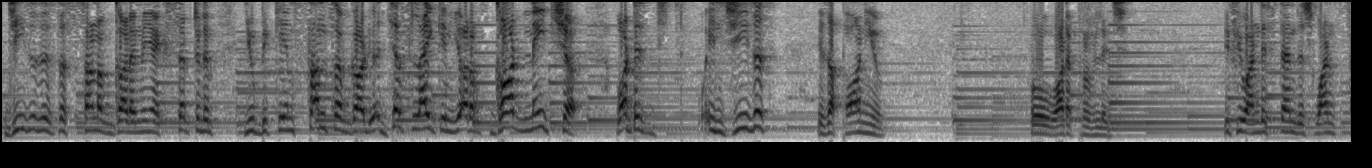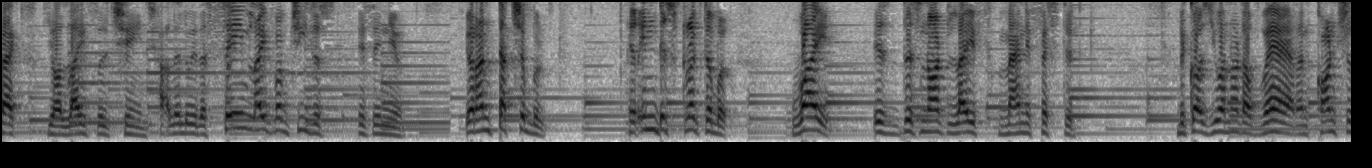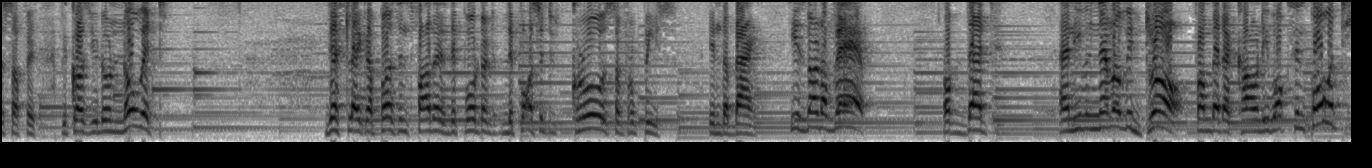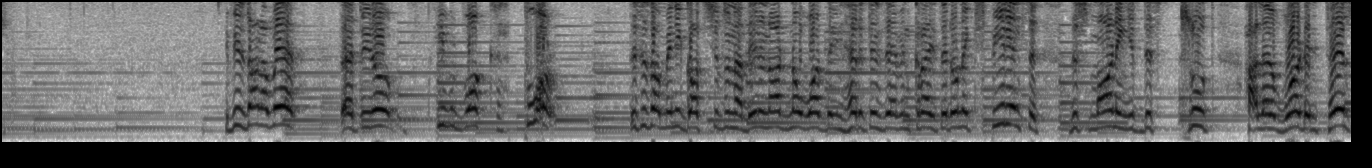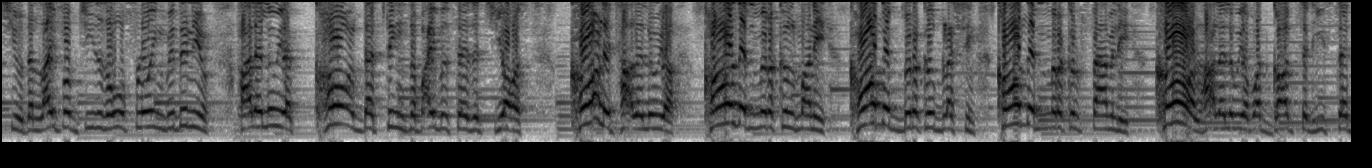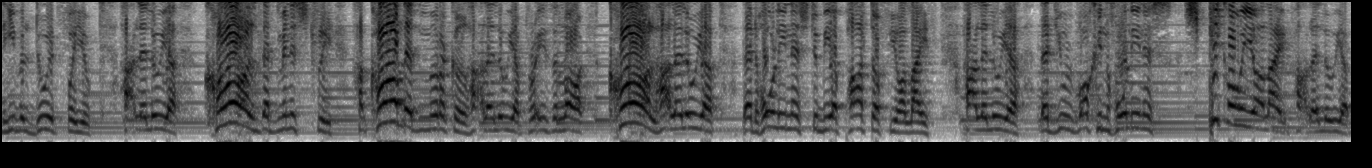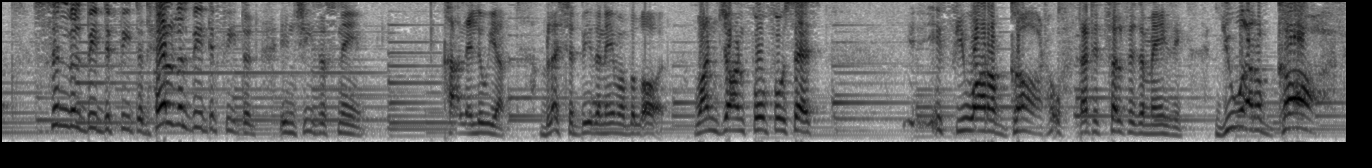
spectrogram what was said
Jesus is the Son of God, and when you accepted Him, you became sons of God. You're just like Him. You're of God nature. What is in Jesus is upon you. Oh, what a privilege. If you understand this one fact, your life will change. Hallelujah. The same life of Jesus is in you. You're untouchable, you're indestructible. Why is this not life manifested? Because you are not aware and conscious of it, because you don't know it. Just like a person's father has deported, deposited crores of rupees in the bank. He is not aware of that and he will never withdraw from that account. He walks in poverty. If he is not aware that, you know, he would walk poor. This is how many God's children are. They do not know what the inheritance they have in Christ. They don't experience it. This morning, if this truth Hallelujah. Word enters you. The life of Jesus overflowing within you. Hallelujah. Call that things the Bible says it's yours. Call it. Hallelujah. Call that miracle money. Call that miracle blessing. Call that miracle family. Call, hallelujah, what God said. He said He will do it for you. Hallelujah. Call that ministry. Call that miracle. Hallelujah. Praise the Lord. Call, hallelujah, that holiness to be a part of your life. Hallelujah. That you'll walk in holiness. Speak over your life. Hallelujah. Sin will be defeated. Hell will be defeated in Jesus' name. Hallelujah. Blessed be the name of the Lord. 1 John 4 4 says, if you are of God, oh, that itself is amazing. You are of God.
